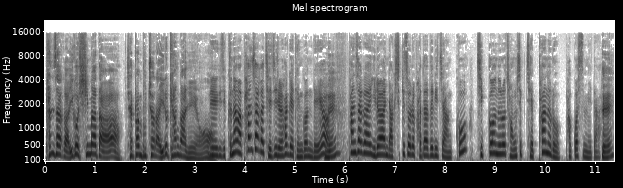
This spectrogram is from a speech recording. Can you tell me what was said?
판사가 이거 심하다 재판 붙여라 이렇게 한 거 아니에요. 네, 이제 그나마 판사가 제지를 하게 된 건데요. 네? 판사가 이러한 약식 기소를 받아들이지 않고 직권으로 정식 재판으로 바꿨습니다. 네?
